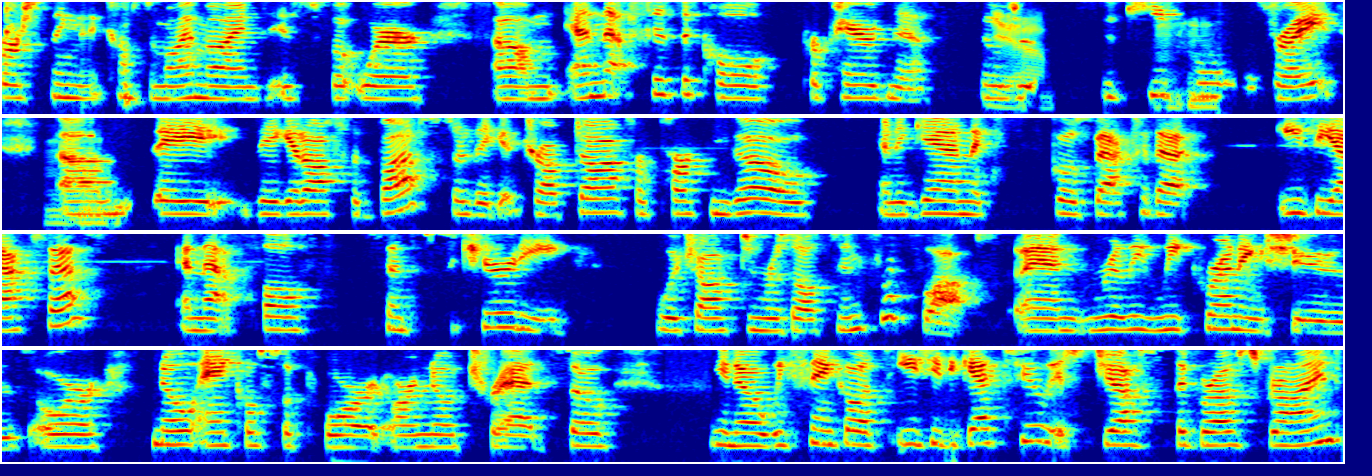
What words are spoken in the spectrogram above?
first thing that comes to my mind is footwear um, and that physical preparedness. Those Yeah. are key Mhm. things, right? mhm. Um, they they get off the bus or they get dropped off or park and go. And again, it goes back to that easy access and that false sense of security, which often results in flip flops and really weak running shoes or no ankle support or no tread. So, you know, we think, oh, it's easy to get to. It's just the grouse grind.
